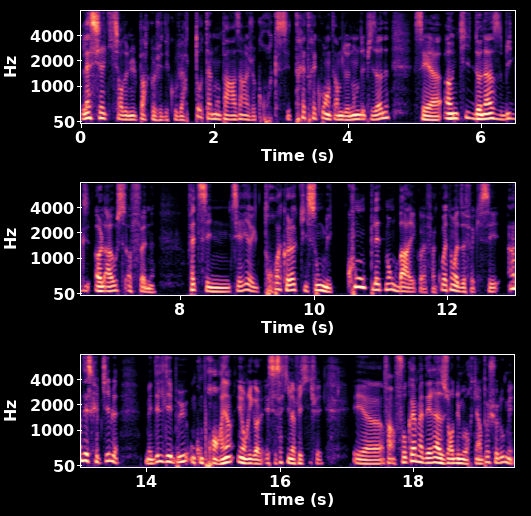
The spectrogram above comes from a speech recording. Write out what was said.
La série qui sort de nulle part que j'ai découvert totalement par hasard et je crois que c'est très très court en termes de nombre d'épisodes, c'est Auntie Donna's Big All House of Fun. En fait, c'est une série avec trois colocs qui sont mais complètement barrés quoi, enfin complètement what the fuck. C'est indescriptible, mais dès le début, on comprend rien et on rigole et c'est ça qui m'a fait kiffer. Et euh, enfin, faut quand même adhérer à ce genre d'humour qui est un peu chelou, mais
